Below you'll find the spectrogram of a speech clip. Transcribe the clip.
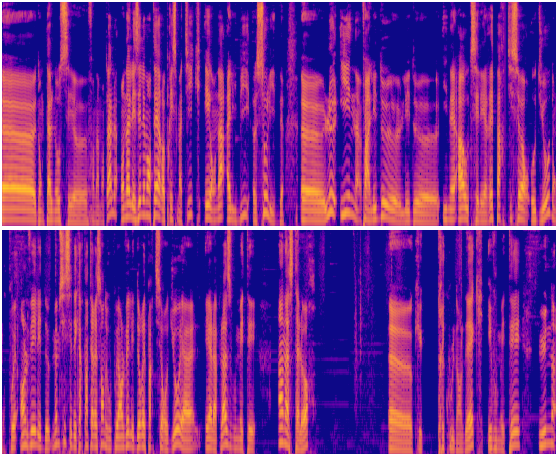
euh, donc Talnos c'est euh, fondamental, on a les élémentaires prismatiques et on a Alibi euh, solide. le in, enfin les deux, les deux in et out c'est les répartisseurs audio, donc vous pouvez enlever les deux, même si c'est des cartes intéressantes, vous pouvez enlever les deux répartisseurs audio et à, et à la place vous mettez un Astalor, qui est très cool dans le deck, et vous mettez une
